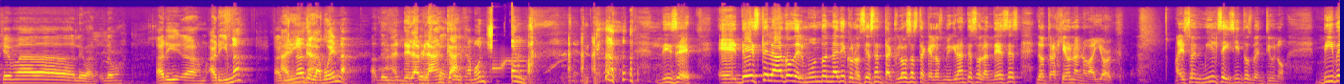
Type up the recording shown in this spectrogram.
¿Qué más le va? Hari- ah, harina. harina. Harina. de la buena. Del- Ah, de la del- blanca. Del jamón. Dice, eh, de este lado del mundo nadie conocía a Santa Claus hasta que los migrantes holandeses lo trajeron a Nueva York. Eso en 1621. Vive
